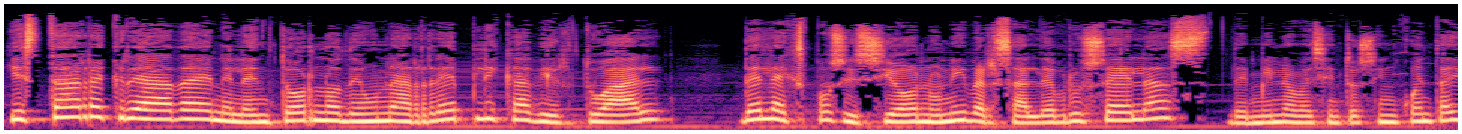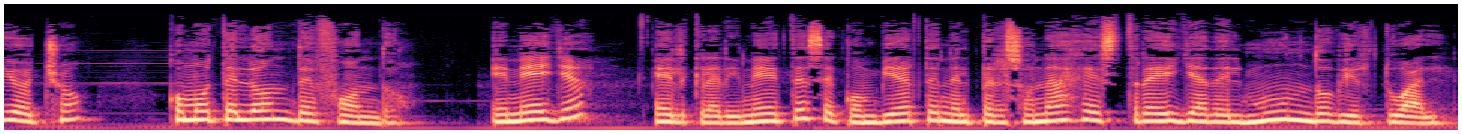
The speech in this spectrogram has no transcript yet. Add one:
y está recreada en el entorno de una réplica virtual de la Exposición Universal de Bruselas de 1958 como telón de fondo. En ella, el clarinete se convierte en el personaje estrella del mundo virtual,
